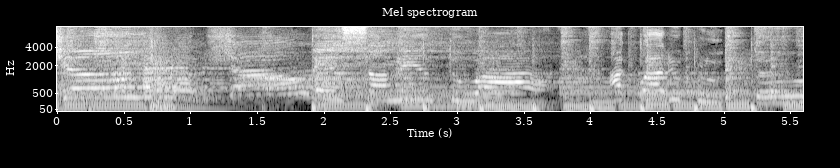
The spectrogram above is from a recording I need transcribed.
chão, pensamento a, aquário Plutão.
